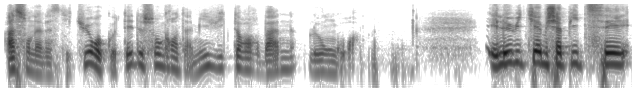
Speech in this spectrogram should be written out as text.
à son investiture aux côtés de son grand ami Viktor Orban, le Hongrois. Et le huitième chapitre, c'est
